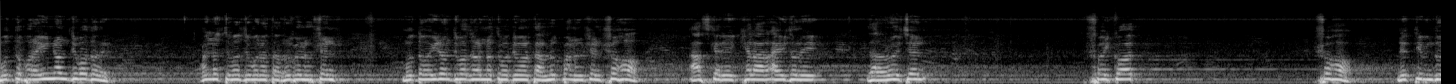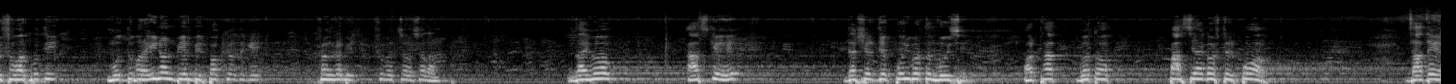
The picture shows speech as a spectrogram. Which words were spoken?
মধ্যপাড়া ইউনিয়ন যুবদলের অন্যতম যুবনেতা রুবেল হোসেন, মধ্য যুবদলের অন্যতম যুবনেতা লুকমান হোসেন সহ আজকের এই খেলার আয়োজনে যারা রয়েছেন, সৈকত সহ নেতৃবৃন্দ সবার প্রতি মধ্যপাড়া ইউনিয়ন বিএনপির পক্ষ থেকে সংগ্রামী শুভেচ্ছা সালাম। যাই হোক, আজকে দেশের যে পরিবর্তন হয়েছে, অর্থাৎ গত পাঁচই আগস্টের পর যাদের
